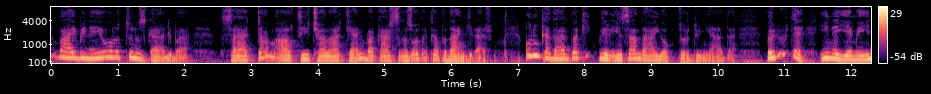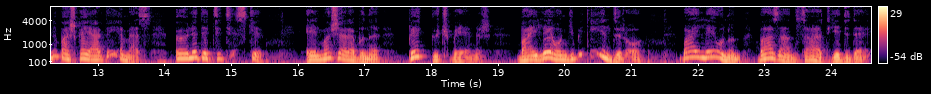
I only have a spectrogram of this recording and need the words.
Bay Bine'yi unuttunuz galiba. Saat tam altıyı çalarken bakarsınız o da kapıdan girer. Onun kadar dakik bir insan daha yoktur dünyada. Ölür de yine yemeğini başka yerde yemez. Öyle de titiz ki elma şarabını pek güç beğenir. Bay Leon gibi değildir o. Bay Leon'un bazen saat yedide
